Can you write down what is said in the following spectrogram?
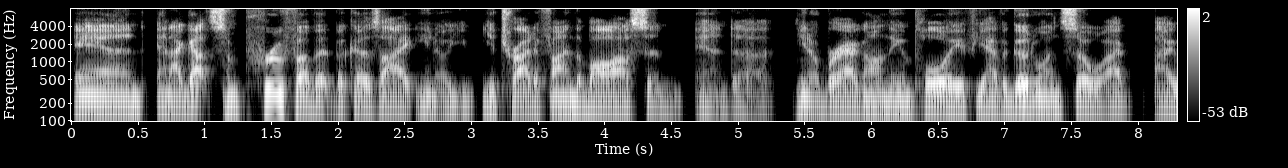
And and I got some proof of it because I you know you you try to find the boss and and uh you know brag on the employee if you have a good one. So I I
